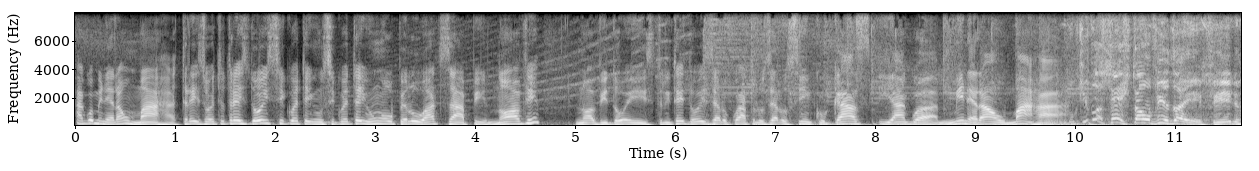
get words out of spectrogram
Água Mineral Marra, 3832 5151 ou pelo WhatsApp 9 92320405 Gás e Água Mineral Marra. O que você está ouvindo aí, filho?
